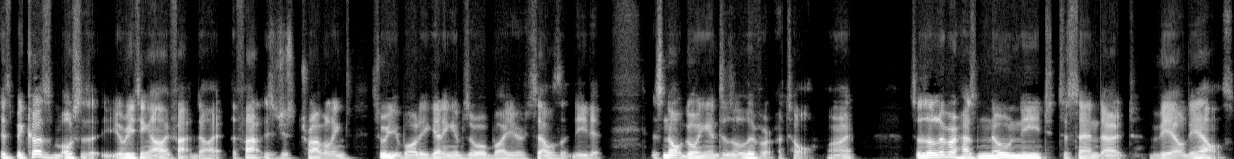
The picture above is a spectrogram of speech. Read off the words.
is because most of the you're eating a high fat diet, the fat is just traveling through your body, getting absorbed by your cells that need it. It's not going into the liver at all, all right. So the liver has no need to send out VLDLs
